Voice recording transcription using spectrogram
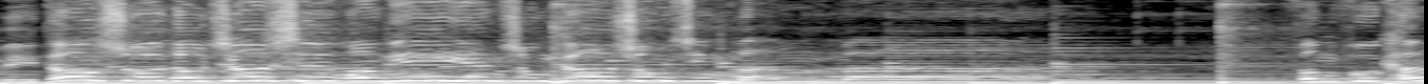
每当说到这些话，你眼中的憧憬满满，仿佛看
